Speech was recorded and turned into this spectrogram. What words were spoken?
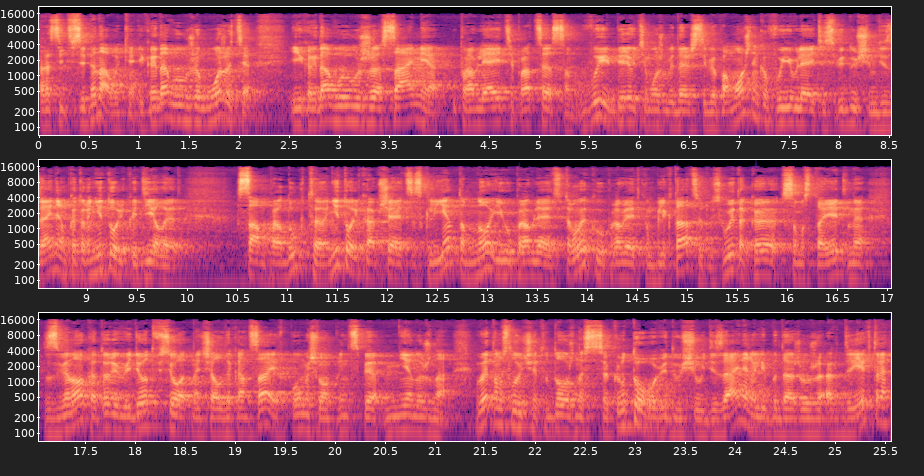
растите в себе навыки, и когда вы уже можете, и когда вы уже сами управляете процессом. Вы берете, может быть, даже себе помощников, вы являетесь ведущим дизайнером, который не только делает сам продукт э, не только общается с клиентом, но и управляет стройкой, управляет комплектацией. То есть вы такое самостоятельное звено, которое ведет все от начала до конца, и помощь вам, в принципе, не нужна. В этом случае это должность крутого ведущего дизайнера, либо даже уже арт-директора,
